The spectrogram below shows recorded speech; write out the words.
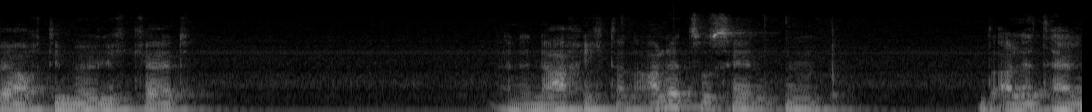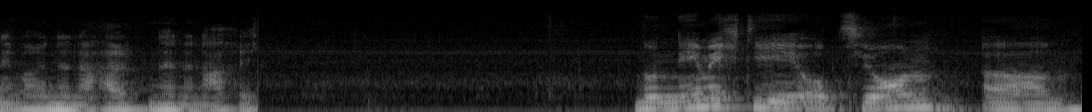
habe auch die Möglichkeit, eine Nachricht an alle zu senden und alle Teilnehmerinnen erhalten eine Nachricht. Nun nehme ich die Option ähm,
